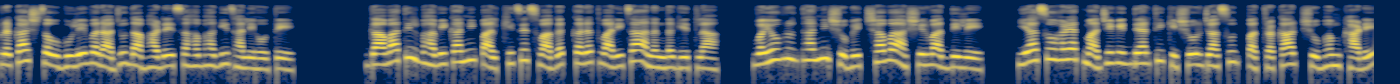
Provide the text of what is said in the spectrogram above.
प्रकाश चौगुले व राजू दाभाडे सहभागी झाले होते गावातील भाविकांनी पालखीचे स्वागत करत वारीचा आनंद घेतला वयोवृद्धांनी शुभेच्छा व आशीर्वाद दिले या सोहळ्यात माजी विद्यार्थी किशोर जासूद पत्रकार शुभम खाडे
